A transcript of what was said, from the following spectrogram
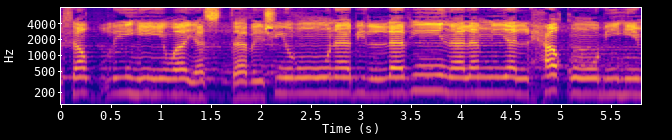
فضله ويستبشرون بالذين لم يلحقوا بهم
